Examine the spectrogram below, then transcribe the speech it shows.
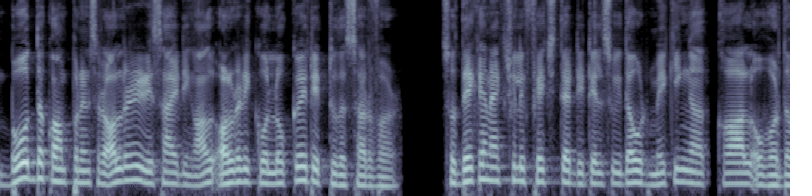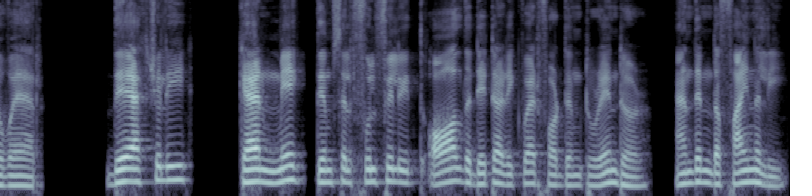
both the components are already residing, already co-located to the server so they can actually fetch their details without making a call over the wire. They actually can make themselves fulfill with all the data required for them to render. And then the finally,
